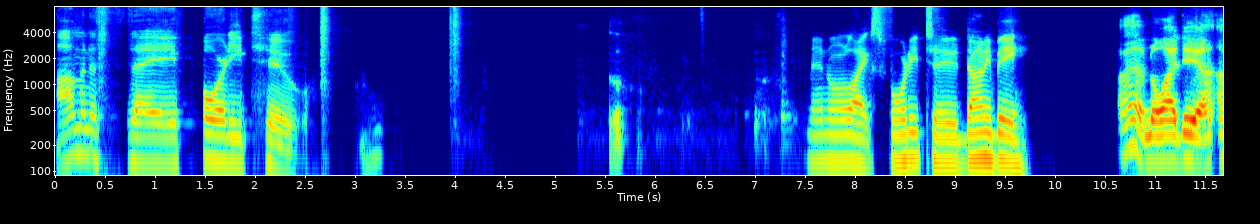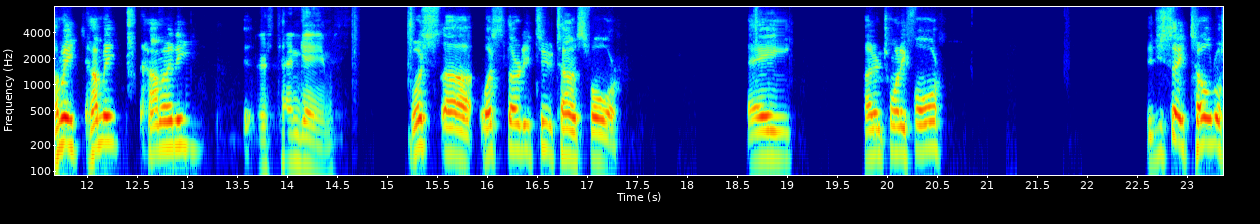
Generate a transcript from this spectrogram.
I'm gonna say 42. Mineral likes 42. Donnie B. I have no idea. How many? How many? How many? There's 10 games. What's uh? What's thirty-two times four? A, hundred twenty-four. Did you say total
